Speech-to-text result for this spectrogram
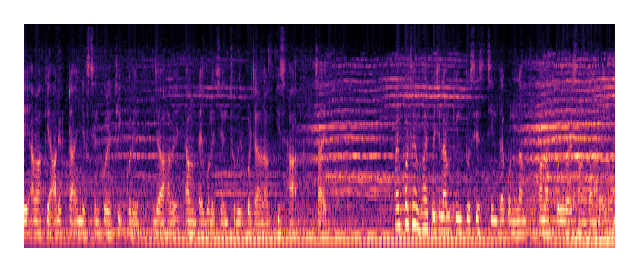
এই আমাকে আরেকটা ইঞ্জেকশন করে ঠিক করে দেওয়া হবে, এমনটাই বলেছেন ছবির পরিচালক ইসহাক সাহেব আমি প্রথমে ভয় পেয়েছিলাম, কিন্তু শেষ চিন্তা করলাম, অনাথ পরিবারের সন্তান আমি।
